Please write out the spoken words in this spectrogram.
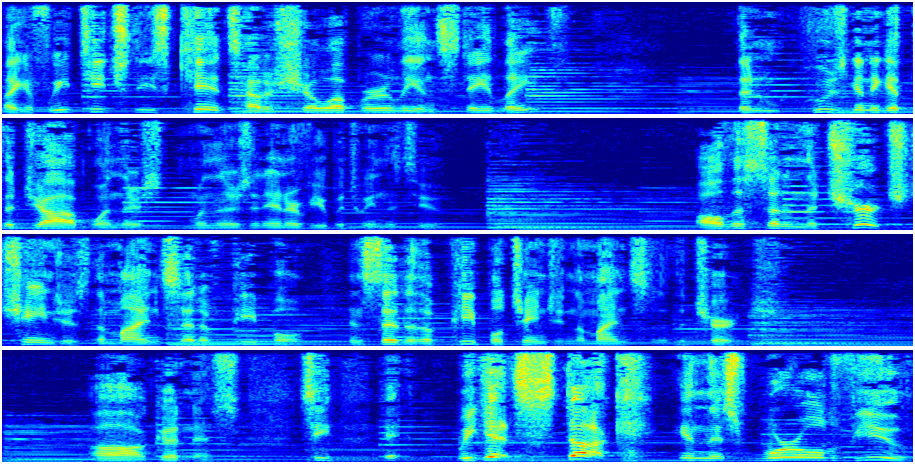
Like, if we teach these kids how to show up early and stay late, then who's going to get the job when there's, when there's an interview between the two? all of a sudden the church changes the mindset of people instead of the people changing the mindset of the church. Oh, goodness. See, it, we get stuck in this worldview.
